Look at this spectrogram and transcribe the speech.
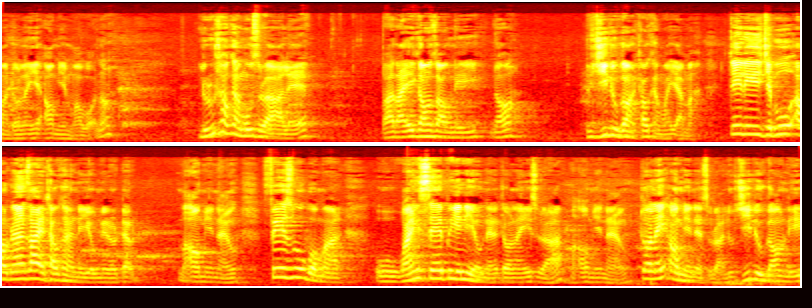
မှာတော်လိုင်းရဲ့အောင်မြင်မှာပေါ့နော်လူလူထောက်ခံမှုဆိုတာကလည်းဘာသာရေးကောင်းဆောင်တွေနော်လူကြီးလူကောင်းထောက်ခံမှရမှာတေလီဂျပိုးအောက်တန်းစားရဲ့ထောက်ခံနေုံနဲ့တော့ မအောင်မြင်နိုင်ဘူး Facebook ပေါ်မှာဟိုဝိုင်းဆဲပေးနေုံနဲ့တော်လိုင်းရေးဆိုတာမအောင်မြင်နိုင်ဘူးတော်လိုင်းအောင်မြင်တယ်ဆိုတာလူကြီးလူကောင်းတွေ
